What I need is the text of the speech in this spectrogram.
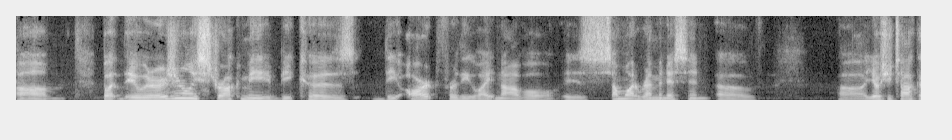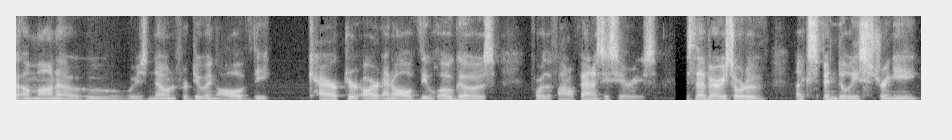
Um, but it originally struck me because the art for the light novel is somewhat reminiscent of uh, Yoshitaka Amano, who is known for doing all of the character art and all of the logos for the Final Fantasy series. It's that very sort of like spindly, stringy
